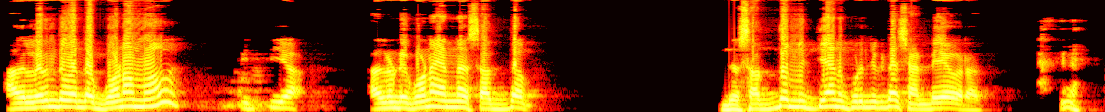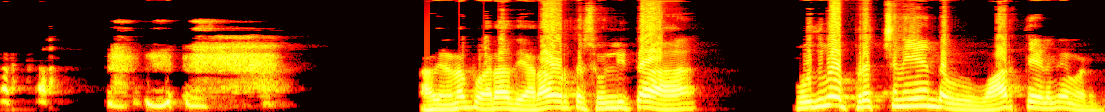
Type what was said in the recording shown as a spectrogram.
அதுல இருந்து வந்த குணமும் மித்தியா. அதனுடைய குணம் என்ன? சப்தம். இந்த சப்த மித்தியான்னு புரிஞ்சுக்கிட்டா சண்டையே வராது. அது நினப்பு வராது. யாராவது ஒருத்தர் சொல்லிட்டா பொதுவாக பிரச்சனையே இந்த வார்த்தையில தான் வருது.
